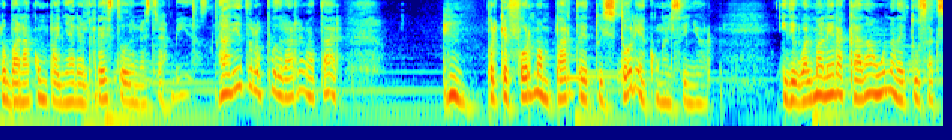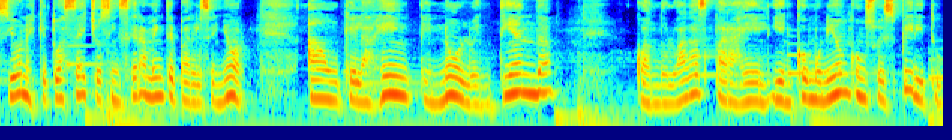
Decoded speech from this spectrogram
nos van a acompañar el resto de nuestras vidas. Nadie te los podrá arrebatar porque forman parte de tu historia con el Señor. Y de igual manera cada una de tus acciones que tú has hecho sinceramente para el Señor aunque la gente no lo entienda, cuando lo hagas para Él y en comunión con su Espíritu,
